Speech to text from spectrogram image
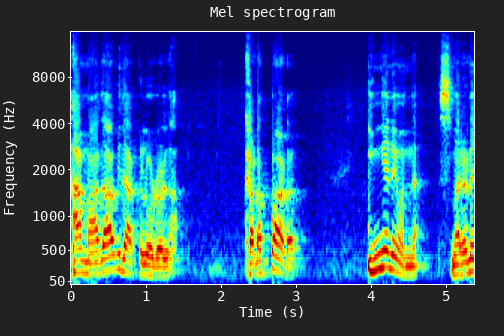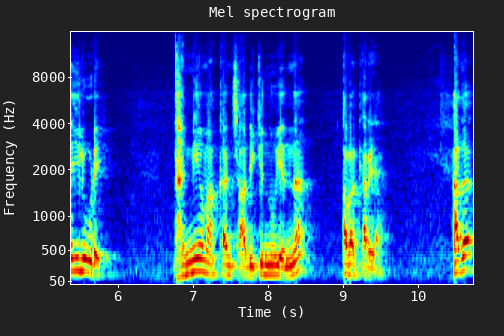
ആ മാതാപിതാക്കളോടുള്ള കടപ്പാട് ഇങ്ങനെ ഒന്ന് സ്മരണയിലൂടെ ധന്യമാക്കാൻ സാധിക്കുന്നു എന്ന് അവർക്കറിയാം. അത്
